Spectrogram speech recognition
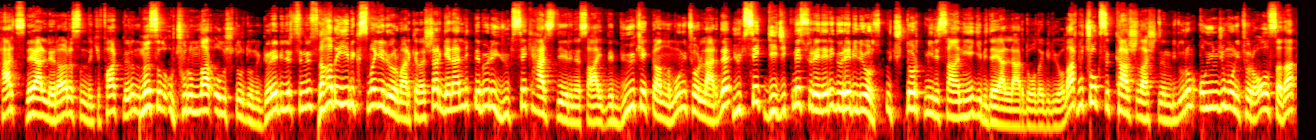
hertz değerleri arasındaki farkların nasıl uçurumlar oluşturduğunu görebilirsiniz. Daha da iyi bir kısma geliyorum arkadaşlar. Genellikle böyle yüksek hertz değerine sahip ve büyük ekranlı monitörlerde yüksek gecikme süreleri görebiliyoruz. 3-4 milisaniye gibi değerlerde olabiliyorlar. Bu çok sık karşılaştığım bir durum. Oyuncu monitörü olsa da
